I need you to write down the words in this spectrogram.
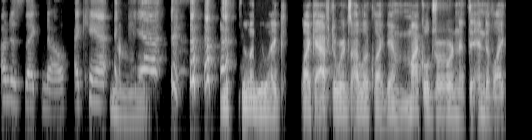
I'm just like, no, I can't. No. I can't. I'm telling you, like, like afterwards, I look like damn Michael Jordan at the end of like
